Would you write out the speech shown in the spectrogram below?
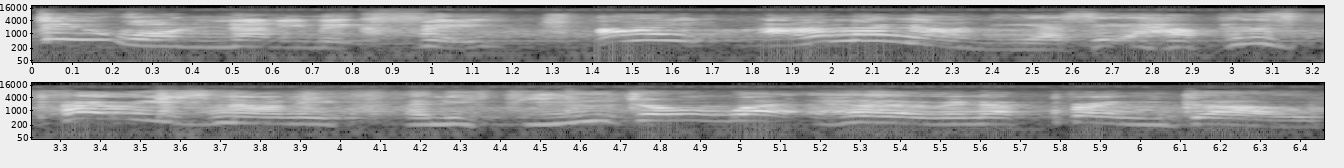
Do you want Nanny McPhee? I am a nanny, as it happens, Perry's nanny, and if you don't let her and her friend go,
